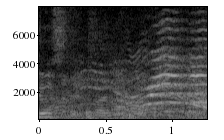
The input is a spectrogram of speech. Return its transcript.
missed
